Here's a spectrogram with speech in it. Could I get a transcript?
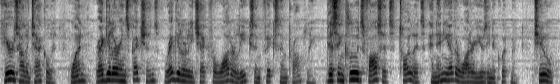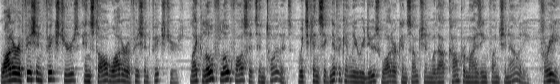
Here's how to tackle it. 1. Regular inspections. Regularly check for water leaks and fix them promptly. This includes faucets, toilets, and any other water using equipment. 2. Water efficient fixtures. Install water efficient fixtures like low flow faucets in toilets, which can significantly reduce water consumption without compromising functionality. 3.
